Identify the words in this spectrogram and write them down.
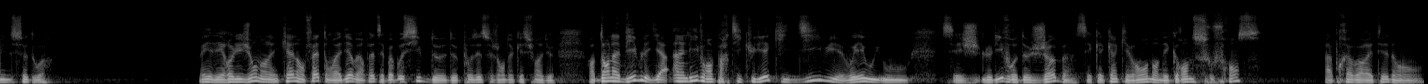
il se doit. Il y a des religions dans lesquelles, en fait, on va dire, mais en fait, c'est pas possible de, poser ce genre de questions à Dieu. Alors, dans la Bible, il y a un livre en particulier qui dit, vous voyez, où c'est le livre de Job. C'est quelqu'un qui est vraiment dans des grandes souffrances après avoir été dans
